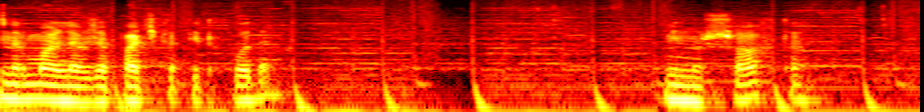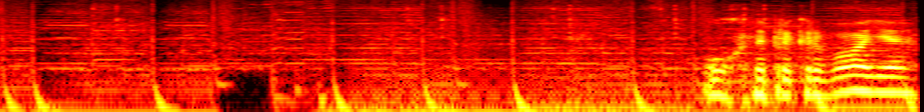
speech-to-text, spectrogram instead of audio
Нормальна вже пачка підходить. Мінус шахта. Ух, не прикриває.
